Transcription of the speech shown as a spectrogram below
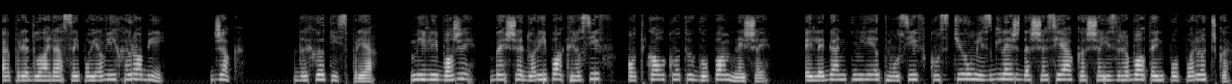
а пред Лара се появиха Роби. Джак. Дъхът изпря. Мили Боже, беше дори по-красив, отколкото го помнеше. Елегантният му сив костюм изглеждаше сякаш е изработен по поръчка.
